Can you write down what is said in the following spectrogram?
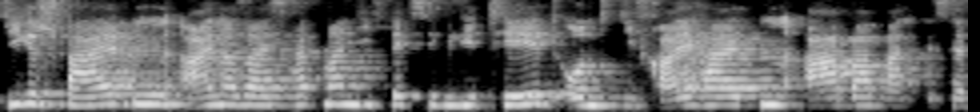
wie gespalten. Einerseits hat man die Flexibilität und die Freiheiten, aber man ist ja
